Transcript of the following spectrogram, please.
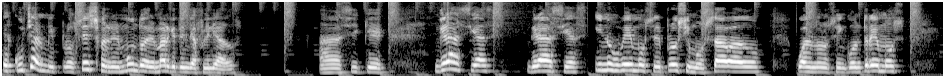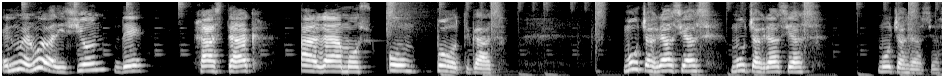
escuchar mi proceso en el mundo del marketing de afiliados. Así que gracias, gracias y nos vemos el próximo sábado cuando nos encontremos en una nueva edición de hashtag Hagamos un podcast. Muchas gracias, muchas gracias, muchas gracias.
